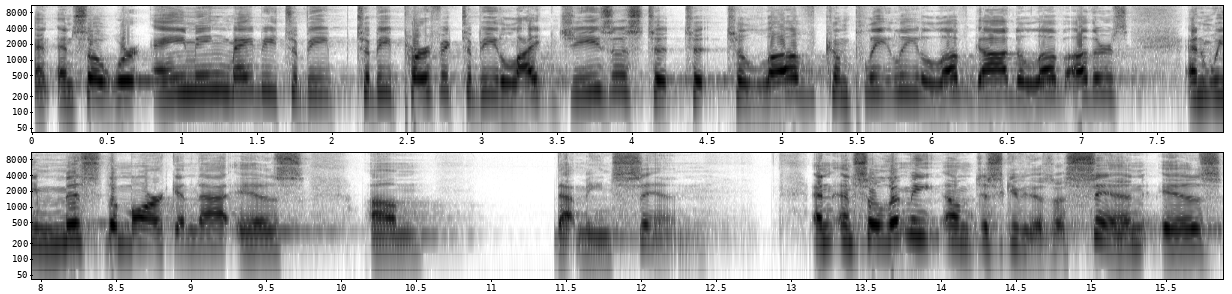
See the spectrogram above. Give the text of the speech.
And, and so we're aiming maybe to be, to be perfect, to be like Jesus, to, to, to love completely, to love God, to love others, and we miss the mark, and that is, um, that means sin. And, and so let me um, just give you this. A sin is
